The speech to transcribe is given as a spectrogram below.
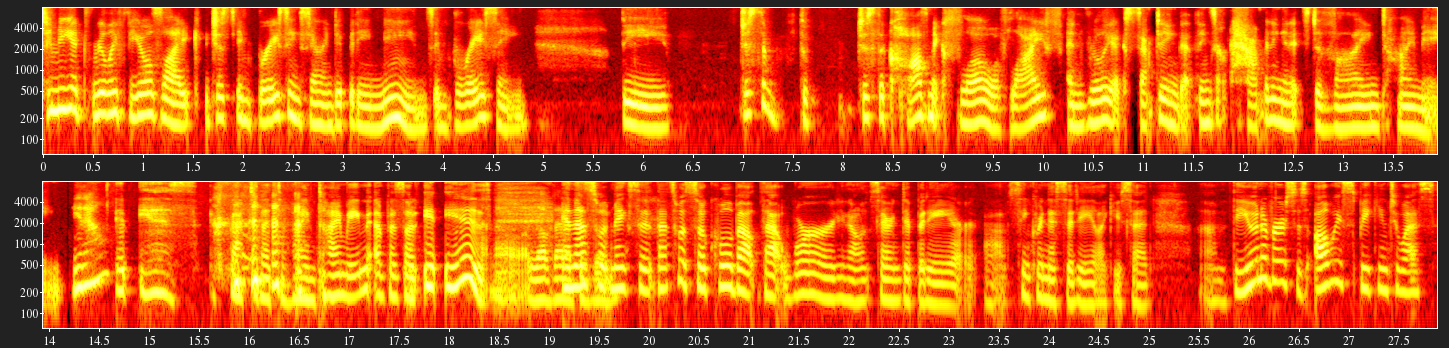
to me, it really feels like just embracing serendipity means embracing the just the the just the cosmic flow of life and really accepting that things are happening in its divine timing. You know, it is. Back to that divine timing episode. It is. Oh, I love that. And episode. that's what makes it. That's what's so cool about that word. You know, serendipity or uh, synchronicity, like you said. Um, the universe is always speaking to us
